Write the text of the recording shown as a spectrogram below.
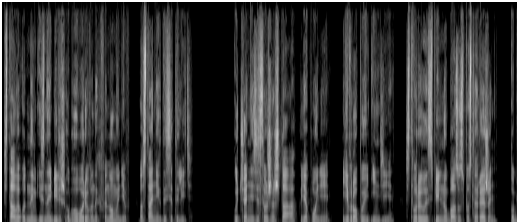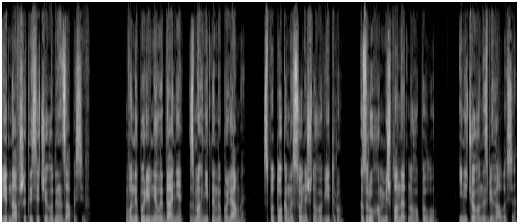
стали одним із найбільш обговорюваних феноменів останніх десятиліть. Учені зі в Японії, Європи і Індії створили спільну базу спостережень, об'єднавши тисячі годин записів. Вони порівняли дані з магнітними полями, з потоками сонячного вітру, з рухом міжпланетного пилу, і нічого не збігалося.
